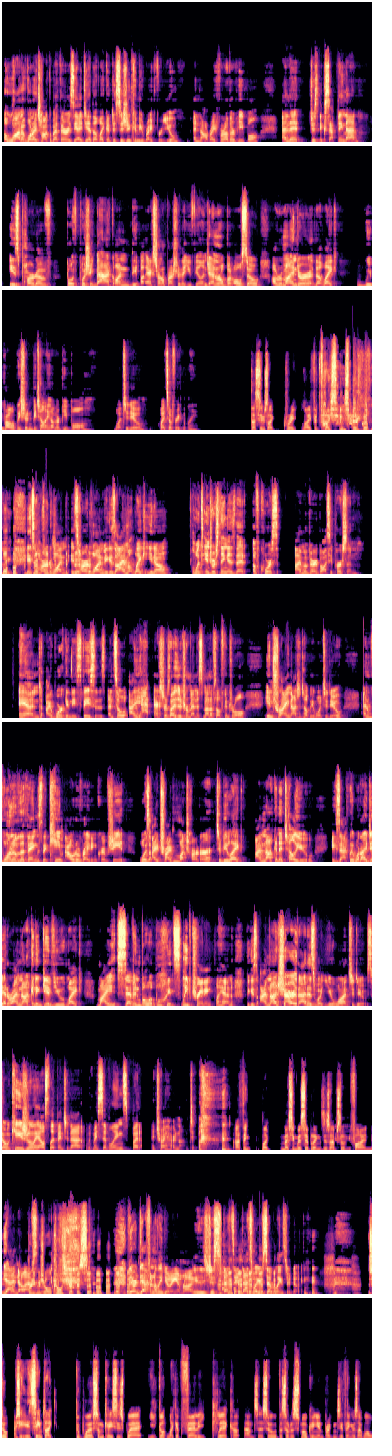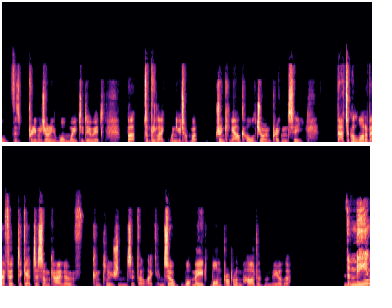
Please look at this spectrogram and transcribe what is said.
a lot of what I talk about there is the idea that like a decision can be right for you and not right for other people. And that just accepting that is part of both pushing back on the external pressure that you feel in general, but also a reminder that like we probably shouldn't be telling other people what to do quite so frequently. That seems like great life advice in general. it's a hard one. It's a hard one because I'm like, you know, what's interesting is that, of course, I'm a very bossy person and I work in these spaces. And so I exercise a tremendous amount of self control in trying not to tell people what to do. And one of the things that came out of writing Cribsheet was I tried much harder to be like, I'm not going to tell you exactly what I did, or I'm not going to give you like my seven bullet point sleep training plan because I'm not sure that is what you want to do. So occasionally I'll slip into that with my siblings, but I try hard not to. I think like messing with siblings is absolutely fine. Yeah, like, no, pretty much all cultures. So. They're definitely doing it wrong. It's just that's it. That's what your siblings are doing. so actually, it seems like there were some cases where you got like a fairly clear cut answer. So the sort of smoking and pregnancy thing was like, well, there's pretty much only one way to do it. But something like when you're talking about drinking alcohol during pregnancy, that took a lot of effort to get to some kind of conclusions, it felt like. And so, what made one problem harder than the other? The main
